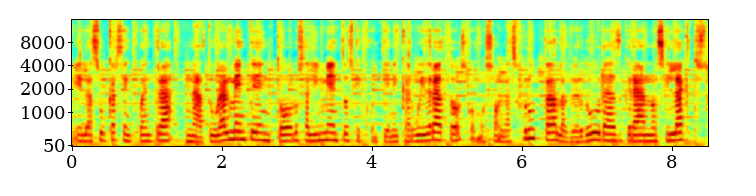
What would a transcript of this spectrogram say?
El azúcar se encuentra naturalmente en todos los alimentos que contienen carbohidratos, como son las frutas, las verduras, granos y lácteos.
